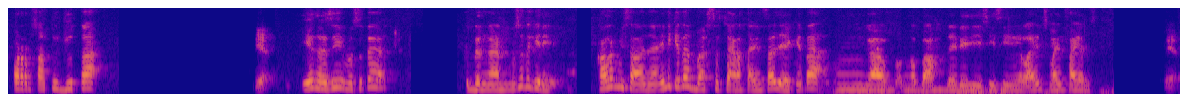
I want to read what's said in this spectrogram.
per satu juta. Iya. Iya nggak sih? Maksudnya dengan maksudnya gini, kalau misalnya ini kita bahas secara sains saja ya, kita nggak ngebahas dari sisi lain selain sains. Ya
